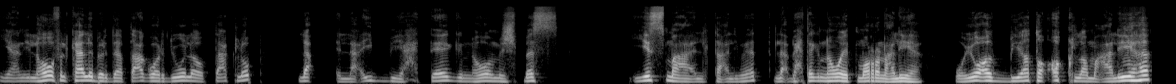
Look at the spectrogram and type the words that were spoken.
يعني اللي هو في الcaliber ده بتاع جوارديولا وبتاع كلوب، لأ، اللعيب بيحتاج إن هو مش بس يسمع التعليمات، لأ، بيحتاج إن هو يتمرّن عليها، ويقعد بيتأقلم عليها،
